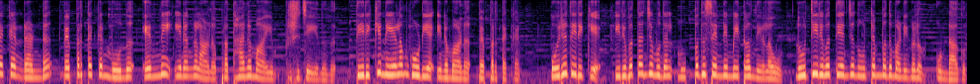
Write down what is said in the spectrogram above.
തെക്കൻ രണ്ട് പെപ്പർ തെക്കൻ മൂന്ന് എന്നീ ഇനങ്ങളാണ് പ്രധാനമായും കൃഷി ചെയ്യുന്നത്. തിരിക്ക് നീളം കൂടിയ ഇനമാണ് പെപ്പർ തെക്കൻ. ഒരു തിരിക്ക് ഇരുപത്തഞ്ച് മുതൽ മുപ്പത് സെന്റിമീറ്റർ നീളവും നൂറ്റി ഇരുപത്തിയഞ്ച് നൂറ്റമ്പത് മണികളും ഉണ്ടാകും.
